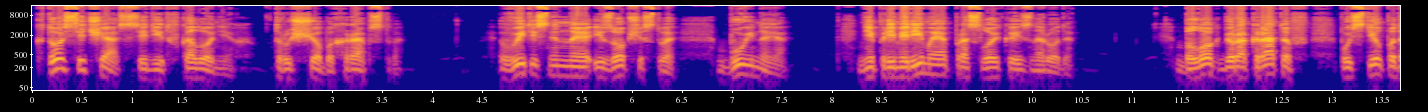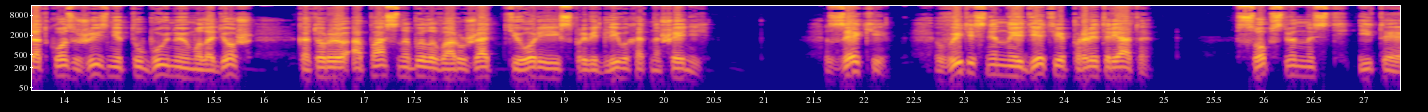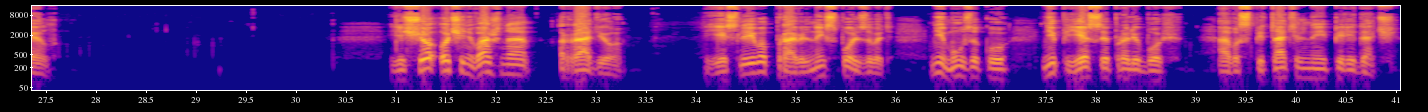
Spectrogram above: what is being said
Кто сейчас сидит в колониях, трущобах рабства? Вытесненная из общества, буйная, непримиримая прослойка из народа. Блок бюрократов пустил под откос жизни ту буйную молодежь, которую опасно было вооружать теорией справедливых отношений. Зеки — вытесненные дети пролетариата, собственность ИТЛ. Еще очень важно радио если его правильно использовать, не музыку, не пьесы про любовь, а воспитательные передачи.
